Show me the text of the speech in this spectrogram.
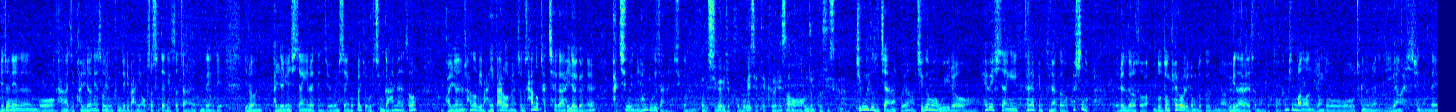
예전에는 뭐 강아지 관련해서 용품들이 많이 없었을 때도 있었잖아요. 근데 이제 이런 반려견 시장이라든지 이런 시장이 폭발적으로 증가하면서 그 관련 산업이 많이 따라오면서 그 산업 자체가 반려견을 바치고 있는 형국이잖아요, 지금은. 그럼 지금 이제 거북이 재테크 해서 돈 좀 벌 수 있을까요? 지금도 늦지 않았고요. 지금은 오히려 해외 시장이 테라핀 분양가가 훨씬 높아요. 예를 들어서 노던 캐롤 이 정도거든요. 우리나라에서는 보통 30만 원 정도 전후면 이제 입양을 하실 수 있는데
